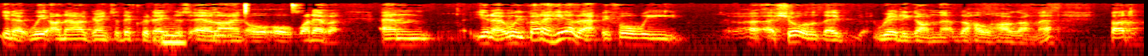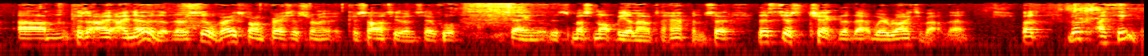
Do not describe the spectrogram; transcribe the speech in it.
you know, we are now going to liquidate this airline or, or whatever. And, you know, we've got to hear that before we are sure that they've really gone the, the whole hog on that. But because um, I, I, know that there are still very strong pressures from COSATU and so forth saying that this must not be allowed to happen. So let's just check that, that we're right about that. But look, I think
